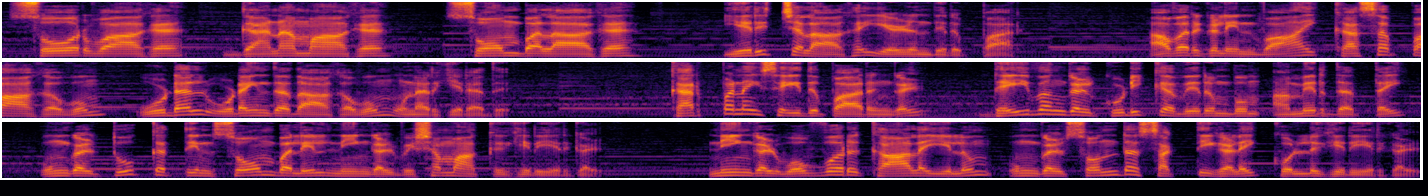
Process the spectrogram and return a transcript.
சோர்வாக கனமாக சோம்பலாக எரிச்சலாக எழுந்திருப்பார். அவர்களின் வாய் கசப்பாகவும் உடல் உடைந்ததாகவும் உணர்கிறது. கற்பனை செய்து பாருங்கள் தெய்வங்கள் குடிக்க விரும்பும் அமிர்தத்தை உங்கள் தூக்கத்தின் சோம்பலில் நீங்கள் விஷமாக்குகிறீர்கள். நீங்கள் ஒவ்வொரு காலையிலும் உங்கள் சொந்த சக்திகளை கொல்லுகிறீர்கள்.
